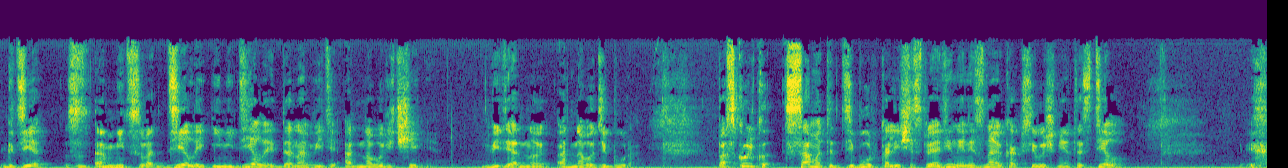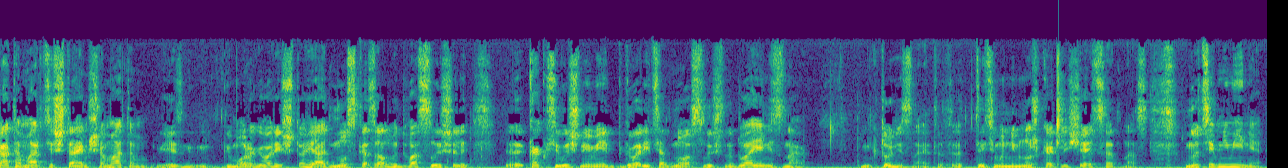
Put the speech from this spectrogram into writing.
где Митсва «делай и не делай» дана в виде одного речения, в виде одной, одного дебура. Поскольку сам этот дебур в количестве один, я не знаю, как Всевышний это сделал, Хата Марти Штаем Шаматом, Гемора говорит, что я одно сказал, вы два слышали. Э, как Всевышний умеет говорить одно, а слышно два, я не знаю. Никто не знает это. Этим он немножко отличается от нас. Но, тем не менее,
